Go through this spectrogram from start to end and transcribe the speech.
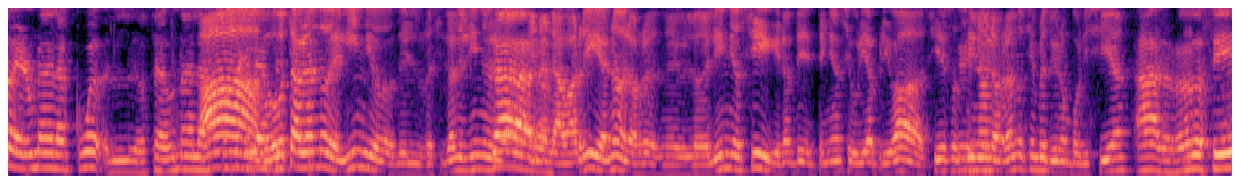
Me- era una de las cue- o sea, una de las Ah, cosas que vos estás hablando del indio, del recital del indio en, Claro. la, en la barriga, no, lo, del indio sí, que no te- tenían seguridad privada, sí, eso sí, Sí, no, sí. los redondos siempre tuvieron policía. Ah, los redondos sí.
